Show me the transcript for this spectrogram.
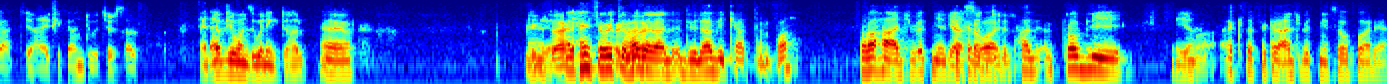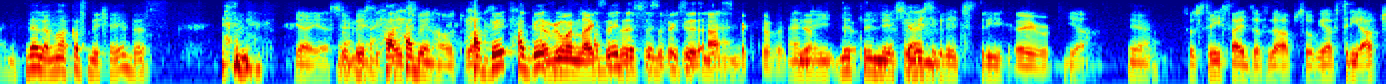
can't يعني if you can't do it yourself and everyone's willing to help ايوه Exactly. الحين سويتوا Exactly. هذا دولابي كابتن صح؟ صراحة عجبتني الفكرة صدق. واجد هذا probably yeah أكثر فكرة عجبتني so far يعني لا لا ما قصدي شيء بس يعني yeah yeah so يعني basically حب- I'll explain how it works حبيت حبيت Everyone likes حبيت the the specific simplicity يعني. aspect of it. and Yeah. they literally yeah, so can basically it's three أيوة. yeah yeah So it's three sides of the app. So we have three apps.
